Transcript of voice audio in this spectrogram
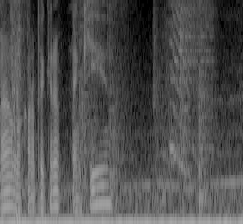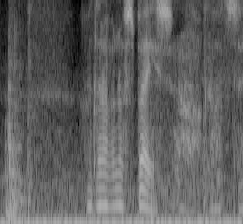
No, I'm not gonna pick it up. Thank you. I don't have enough space. Oh, God's sake.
